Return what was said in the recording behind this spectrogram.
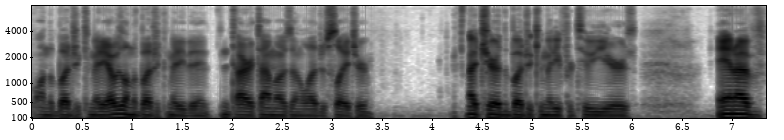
on the budget committee, I was on the budget committee the entire time I was in the legislature I chaired the budget committee for two years, and I've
